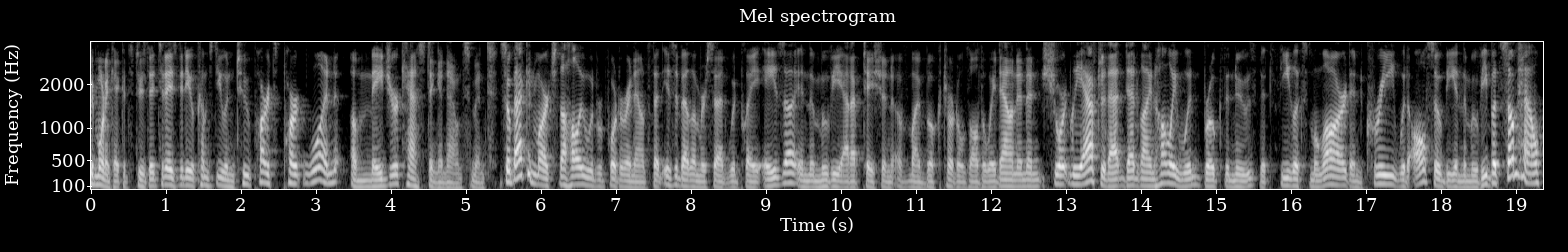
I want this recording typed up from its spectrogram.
Good morning, Cake. It's Tuesday. Today's video comes to you in two parts. Part one, a major casting announcement. So back in March, The Hollywood Reporter announced that Isabela Merced would play Aza in the movie adaptation of my book Turtles All the Way Down, and then shortly after that, Deadline Hollywood broke the news that Felix Mallard and Cree would also be in the movie, but somehow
